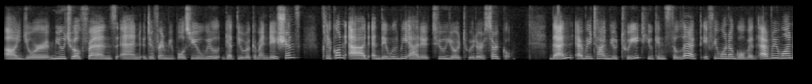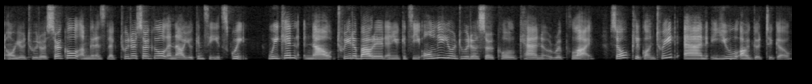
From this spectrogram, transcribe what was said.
uh, your mutual friends and different people. So you will get the recommendations. Click on add and they will be added to your Twitter circle. Then every time you tweet, you can select if you want to go with everyone or your Twitter circle. I'm going to select Twitter circle and now you can see it's green. We can now tweet about it and you can see only your Twitter circle can reply. So click on tweet and you are good to go.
